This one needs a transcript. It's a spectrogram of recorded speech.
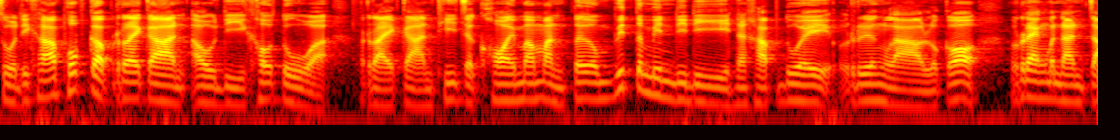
สวัสดีครับ พบกับรายการเอาดีเข้าตัว รายการที่จะคอยมาหมั่นเติมวิตามินดีๆนะครับด้วยเรื่องราวแล้วก็แรงบันดาลใจ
